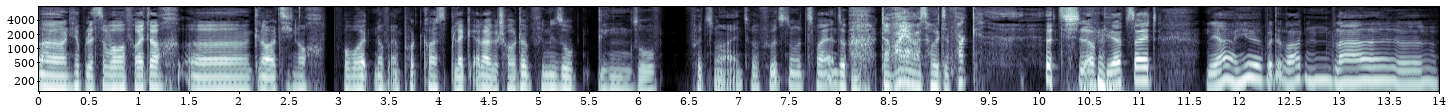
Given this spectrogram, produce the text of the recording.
Äh, ich habe letzte Woche Freitag, äh, genau als ich noch vorbereitend auf einen Podcast Black Adder geschaut habe, fiel mir so gegen so 14.01 oder 14.02 ein, so, da war ja was heute, fuck. Schnell auf die Website. Ja, hier, bitte warten, bla, äh,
